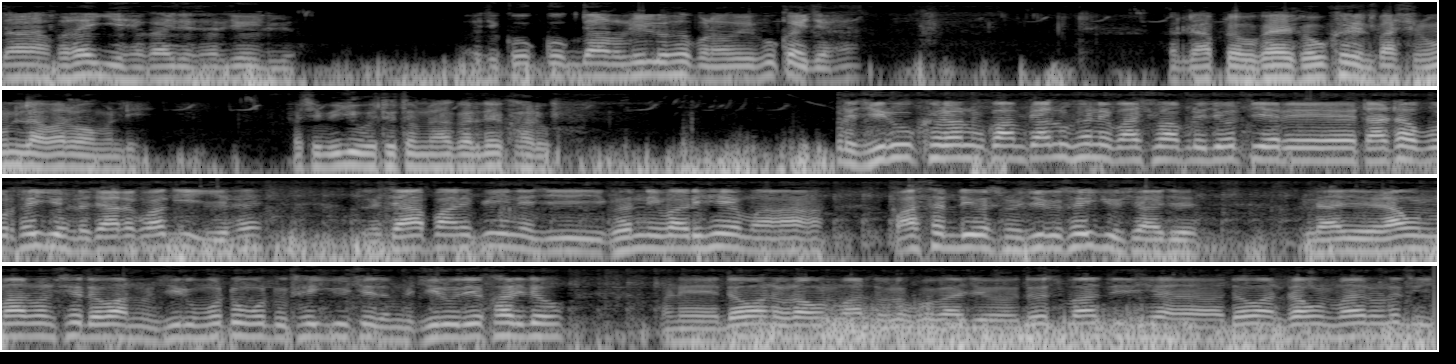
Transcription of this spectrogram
દાણા ભરાઈ ગયા છે કાયદેસર, જોઈ લ્યો. હજી કોક કોક દાણો લીલો છે, પણ હવે ફૂકાઈ જશે. એટલે આપણે હવે ગાય ઉખડીને પાછળ ઊંડલા વારવા માંડી. પછી બીજું બધું તમને આગળ દેખાડું. આપણે જીરું ઉખેડવાનું કામ ચાલુ છે ને, પાછું આપણે જો અત્યારે ટાટા ઉપર થઈ ગયો એટલે ચારક વાગી ગયા છે. એટલે ચા પાણી પીને જે ઘરની વાડી છે, એમાં પાસઠ દિવસનું જીરું થઈ ગયું છે આજે. એટલે આજે રાઉન્ડ મારવાનું છે દવાનું. જીરું મોટું મોટું થઈ ગયું છે, તમને જીરું દેખાડી દઉં. અને દવાનો રાઉન્ડ મારતો લગભગ આજે દસ બાર દિવસ દવાનો રાઉન્ડ માર્યો નથી.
